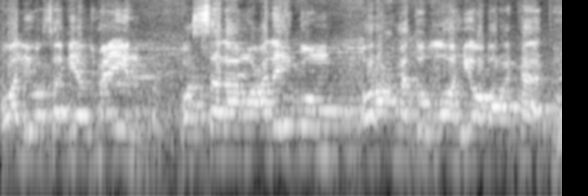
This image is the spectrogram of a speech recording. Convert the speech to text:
ওয়া আলিহি ওয়া সাহবিহি আজমাইন। ওয়াসসালামু আলাইকুম ওয়া রাহমাতুল্লাহি ওয়া বারাকাতুহু।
